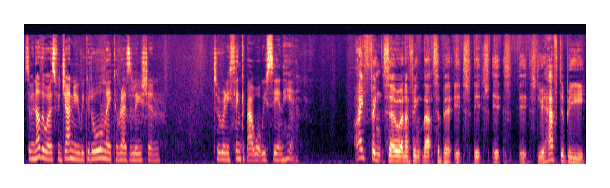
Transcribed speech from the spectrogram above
So, in other words, for January, we could all make a resolution to really think about what we see and hear. I think so, and I think that's a bit. It's it's it's it's. You have to be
